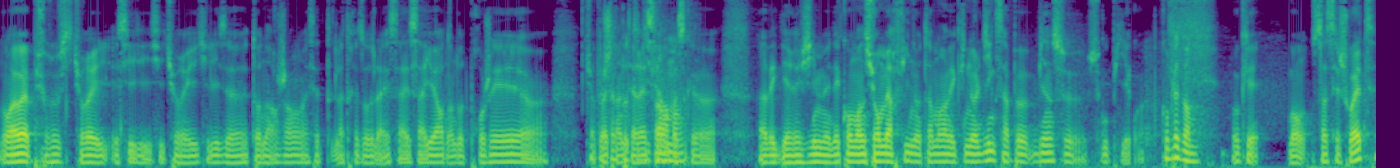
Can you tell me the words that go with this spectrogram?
Ouais, ouais, puis surtout si tu, ré- si, si tu réutilises euh, ton argent, cette- la trésor de la SAS ailleurs dans d'autres projets, euh, tu Ça peux être intéressant parce que avec des régimes, des conventions Murphy notamment avec une holding, ça peut bien se, se goupiller quoi. Complètement. Ok, bon, ça c'est chouette.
